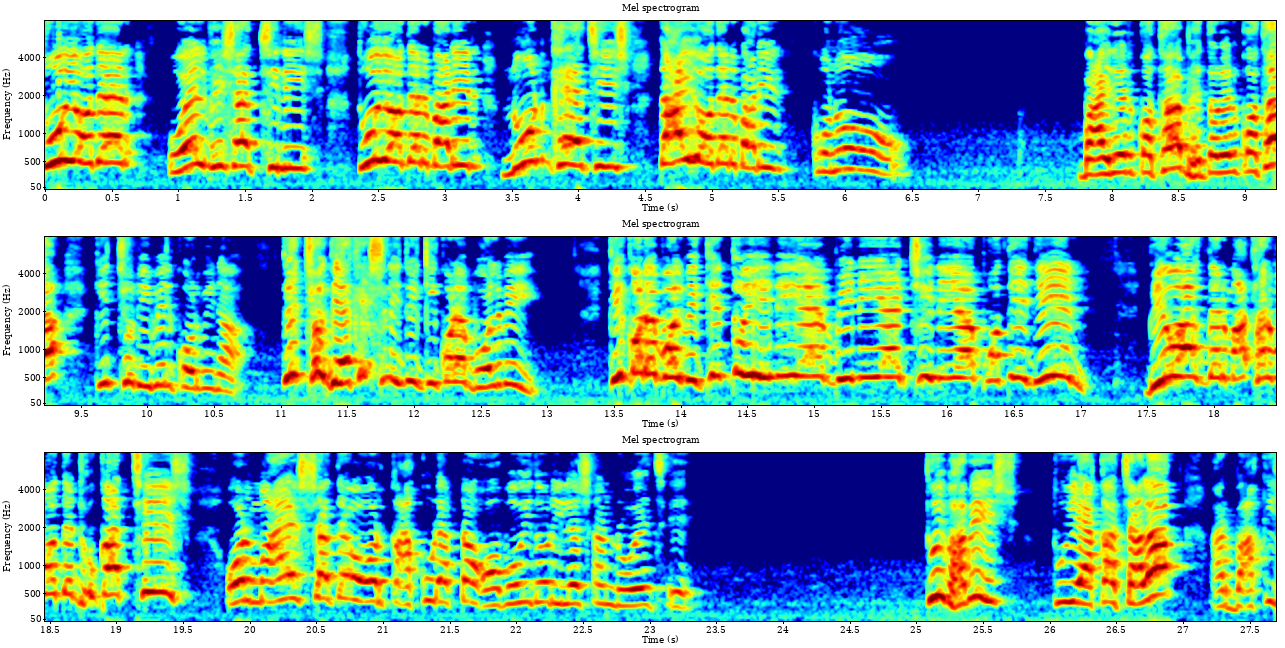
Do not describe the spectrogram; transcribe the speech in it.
তুই ওদের ওয়েল ভিসাচ্ছিলিস, তুই ওদের বাড়ির নুন খেয়েছিস, তাই ওদের বাড়ির কোনো বাইরের কথা, ভেতরের কথা কিচ্ছু রিভিল করবি না। কিচ্ছু দেখিসনি তুই কি করে বলবি? কি করে বলবি? কিন্তু ইনিয়ে, বিনিয়ে, চিনিয়ে প্রতিদিন ভিউয়ার্সদের মাথার মধ্যে ঢুকাচ্ছিস। ওর মায়ের সাথে ওর কাকুর একটা অবৈধ রিলেশন রয়েছে। তুই ভাবিস, তুই একা চালাক আর বাকি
